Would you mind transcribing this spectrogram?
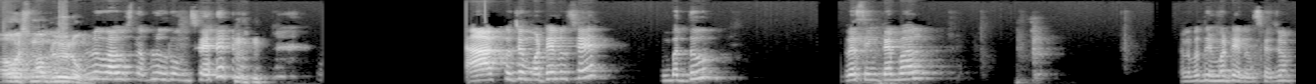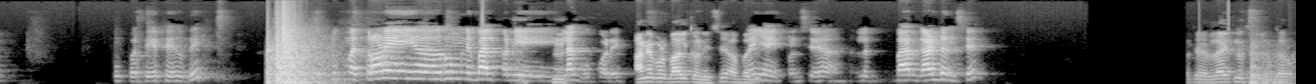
હાઉસમાં બ્લુ રૂમ બ્લુ હાઉસ નો બ્લુ રૂમ છે. આ આખું જે મઢેલું છે બધું. ડ્રેસિંગ ટેબલ અને બધું મઢેલું છે જો. ઉપરથી એઠે સુધી. ટૂંકમાં ત્રણેય રૂમ ને બાલ્કની. લાગુ પડે. આને પણ બાલ્કની છે આ બાજુ. અહીંયા પણ છે હા. એટલે બાર ગાર્ડન છે. અત્યારે લાઈટ નથી તારું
